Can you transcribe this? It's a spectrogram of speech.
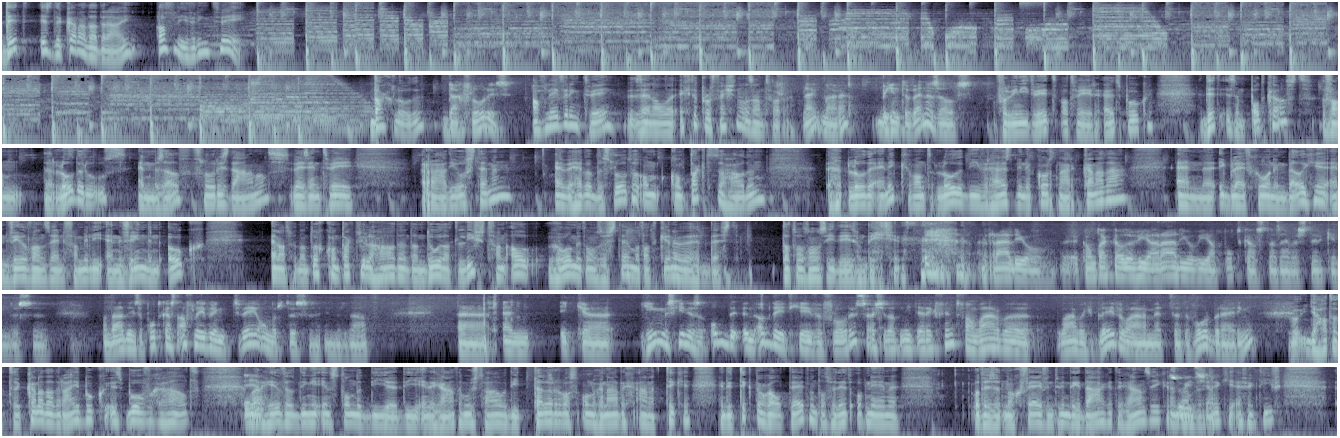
Dit is de Canada Draai, aflevering 2. Dag Floris. Aflevering 2. We zijn al echte professionals aan het worden. Blijkbaar, hè? Begint te wennen zelfs. Voor wie niet weet wat wij hier uitspoken. Dit is een podcast van Lode Roels en mezelf, Floris Danemans. Wij zijn twee radiostemmen en we hebben besloten om contact te houden Lode en ik, want Lode die verhuist binnenkort naar Canada en uh, ik blijf gewoon in België en veel van zijn familie en vrienden ook. En als we dan toch contact willen houden, dan doen we dat liefst van al gewoon met onze stem, want dat kennen we het best. Dat was ons idee zo'n beetje. radio. Contact houden via radio, via podcast, daar zijn we sterk in. Dus uh, vandaar deze podcast, aflevering 2 ondertussen, inderdaad. Uh, en ik ging misschien eens een, een, update geven, Floris, als je dat niet erg vindt, van waar we, waar we gebleven waren met de voorbereidingen. Je had het Canada Draaiboek is bovengehaald, ja. waar heel veel dingen in stonden die, die je in de gaten moest houden. Die teller was ongenadig aan het tikken. En die tikt nog altijd, want als we dit opnemen wat is het, nog 25 dagen te gaan zeker? En dan vertrek je effectief.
